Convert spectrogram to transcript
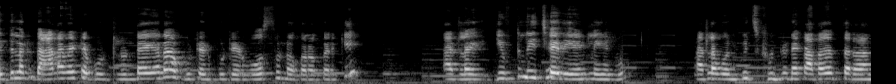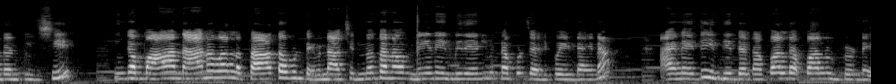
ఎద్దులకు దాన పెట్టే బుట్లు ఉంటాయి కదా బుట్టెడు బుట్టెడు పోస్తుండే ఒకరొకరికి. అట్లా గిఫ్ట్లు ఇచ్చేది ఏం లేదు. అట్లా కొనిపించుకుంటుండే కథ చెప్తారా అని పిలిచి. ఇంకా మా నాన్న వాళ్ళ తాత ఉండే నా చిన్నతనం నేను ఎనిమిదేళ్ళు ఉన్నప్పుడు చనిపోయింది ఆయన. ఆయన అయితే ఇంత ఇంత డబ్బాలు డబ్బాలు ఉంటుండే.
